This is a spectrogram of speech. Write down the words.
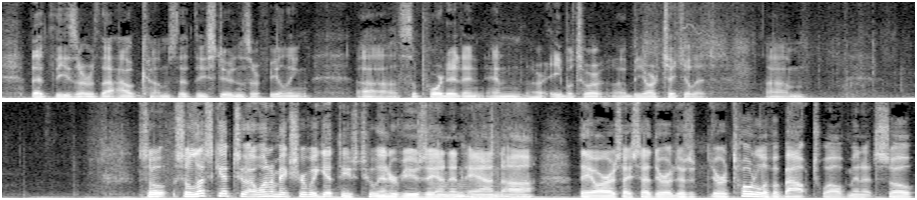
that these are the outcomes that these students are feeling uh, supported and, and are able to uh, be articulate. Um, So so let's get to. I want to make sure we get these two interviews in, and and uh, they are, as I said, there's a, are a total of about twelve minutes. So.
